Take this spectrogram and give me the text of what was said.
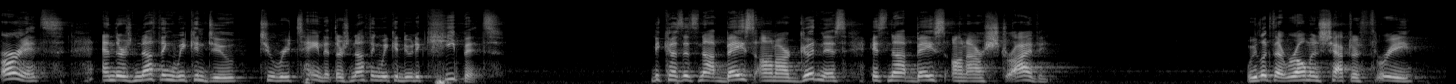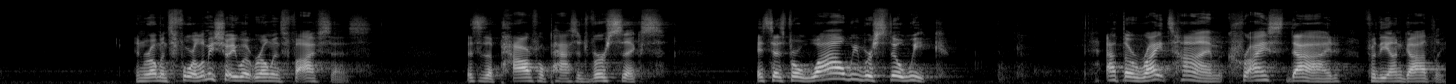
earn it, and there's nothing we can do to retain it. There's nothing we can do to keep it. Because it's not based on our goodness, it's not based on our striving. We looked at Romans chapter 3 and Romans 4. Let me show you what Romans 5 says. This is a powerful passage. Verse 6. It says, For while we were still weak, at the right time, Christ died for the ungodly.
